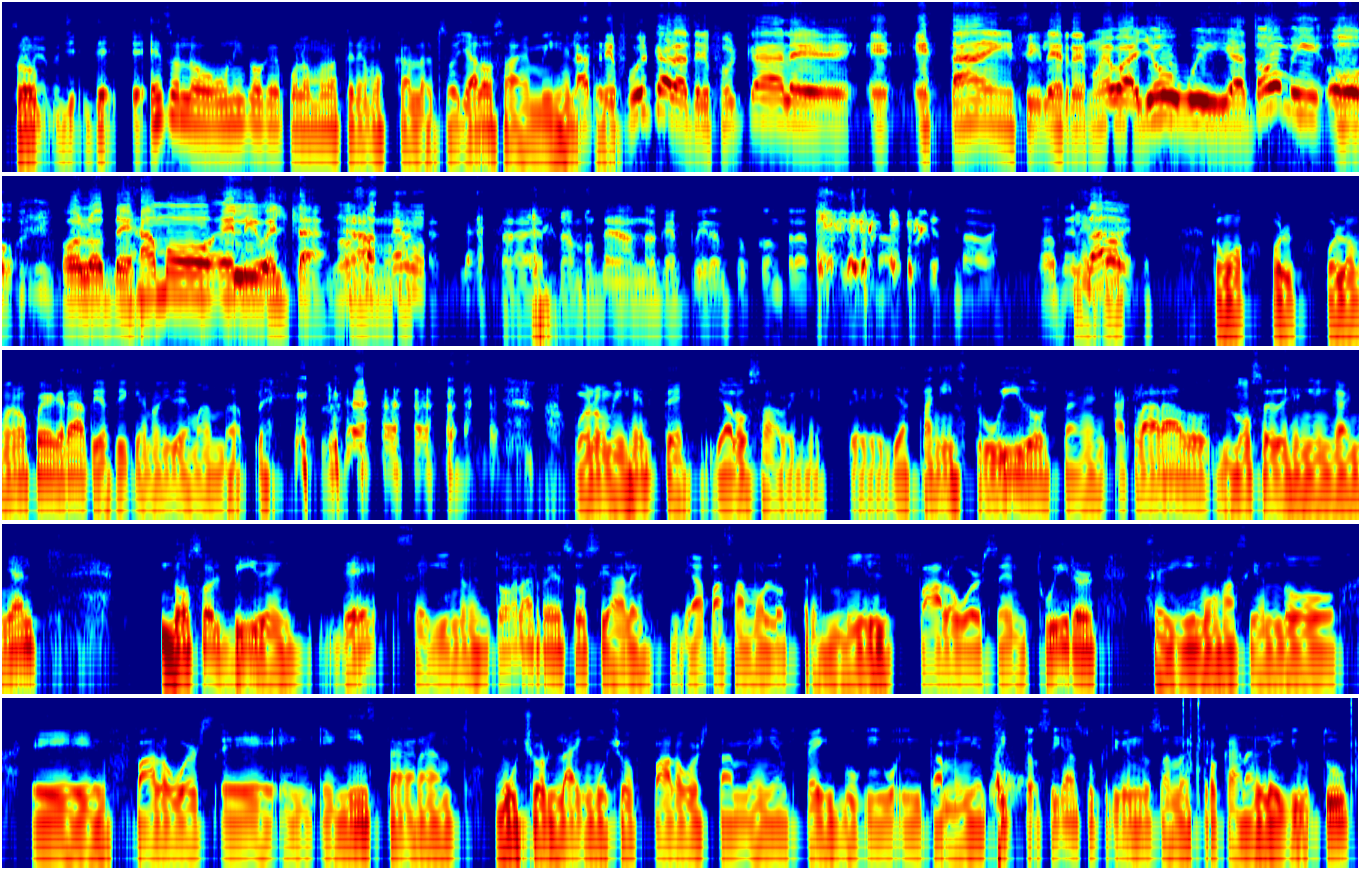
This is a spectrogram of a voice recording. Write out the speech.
eso es lo único que por lo menos tenemos que hablar. So, ya lo saben, mi gente. La trifulca, la trifulca le, eh, está en si le renueva a Joey y a Tommy o, o los dejamos en libertad. No sabemos. Estamos dejando que expiren sus contratos. No se sabe como por, lo menos fue gratis, así que no hay demanda. bueno, mi gente, ya lo saben, este, ya están instruidos, están aclarados, no se dejen engañar. No se olviden de seguirnos en todas las redes sociales. Ya pasamos los 3000 followers en Twitter. Seguimos haciendo eh, followers eh, en, Instagram, muchos likes, muchos followers también en Facebook y, y, también en TikTok. Sigan suscribiéndose a nuestro canal de YouTube.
